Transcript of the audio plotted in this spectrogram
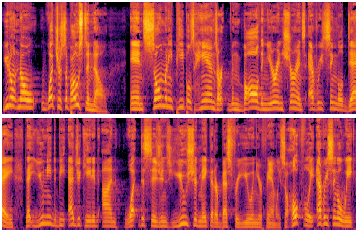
You don't know what you're supposed to know. And so many people's hands are involved in your insurance every single day that you need to be educated on what decisions you should make that are best for you and your family. So, hopefully, every single week,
